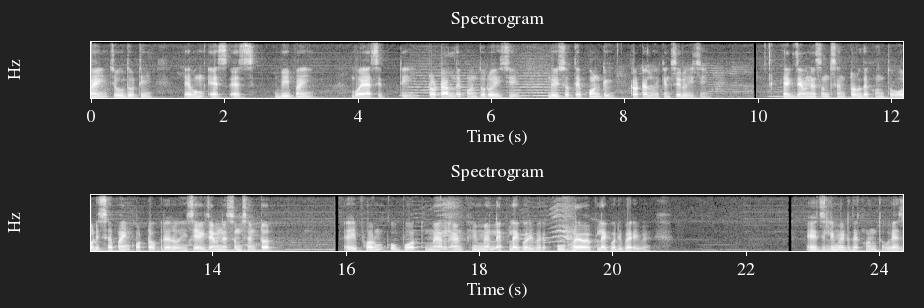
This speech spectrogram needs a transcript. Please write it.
ପାଇଁ ଚଉଦଟି ଏବଂ ଏସ୍ ଏସ୍ ବି ପାଇଁ ବୟାଅଶୀଟି ଟୋଟାଲ୍ ଦେଖନ୍ତୁ ରହିଛି ଦୁଇଶହ ତେପନଟି ଟୋଟାଲ୍ ଭ୍ୟାକେନ୍ସି ରହିଛି ଏକ୍ଜାମିନେସନ୍ ସେଣ୍ଟର ଦେଖନ୍ତୁ ଓଡ଼ିଶା ପାଇଁ କଟକରେ ରହିଛି ଏକ୍ଜାମିନେସନ୍ ସେଣ୍ଟର এই ଫର୍ମକୁ both male and female apply କରିପାରିବେ ଉଭୟ ଆପ୍ଲାଏ କରିପାରିବେ ଏଜ୍ ଲିମିଟ୍ ଦେଖନ୍ତୁ ଏଜ୍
